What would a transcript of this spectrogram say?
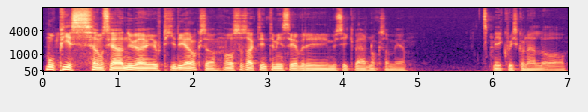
mår piss, eller vad man ska säga, nu har jag gjort tidigare också. Och som sagt, inte minst ser vi det i musikvärlden också med, med Chris Cornell och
